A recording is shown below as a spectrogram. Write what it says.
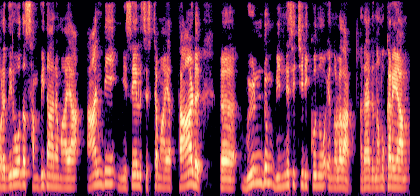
പ്രതിരോധ സംവിധാനമായ ആന്റി മിസൈൽ സിസ്റ്റമായ താഡ് വീണ്ടും വിന്യസിച്ചിരിക്കുന്നു എന്നുള്ളതാണ്. അതായത് നമുക്കറിയാം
